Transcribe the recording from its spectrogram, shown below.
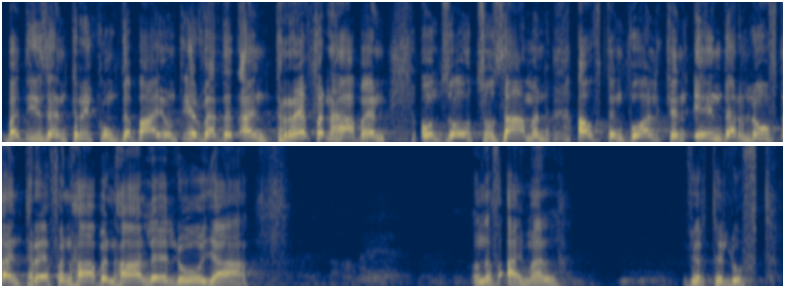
bei dieser Entrückung dabei und ihr werdet ein Treffen haben und so zusammen auf den Wolken in der Luft ein Treffen haben. Halleluja. Und auf einmal wird die Luft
